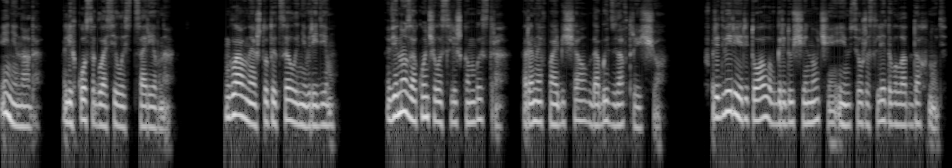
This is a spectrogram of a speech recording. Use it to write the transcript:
«И не надо», — легко согласилась царевна. «Главное, что ты цел и невредим». Вино закончилось слишком быстро. Ренеф пообещал добыть завтра еще. В преддверии ритуалов грядущей ночи им все же следовало отдохнуть.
